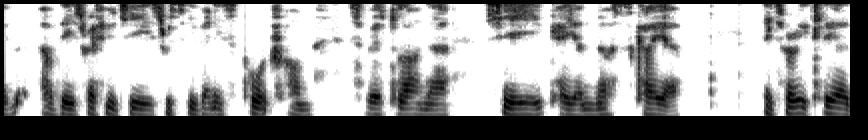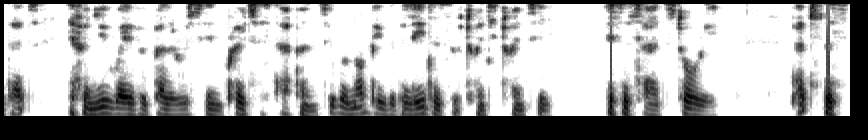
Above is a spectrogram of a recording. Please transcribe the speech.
of, of these refugees receive any support from Svetlana Tsikhanouskaya. It's very clear that if a new wave of Belarusian protest happens, it will not be with the leaders of 2020. It's a sad story. Perhaps this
